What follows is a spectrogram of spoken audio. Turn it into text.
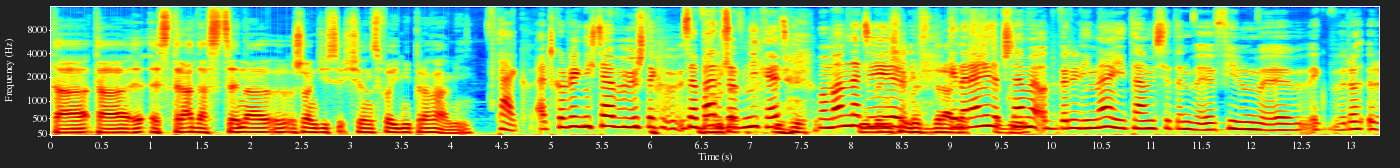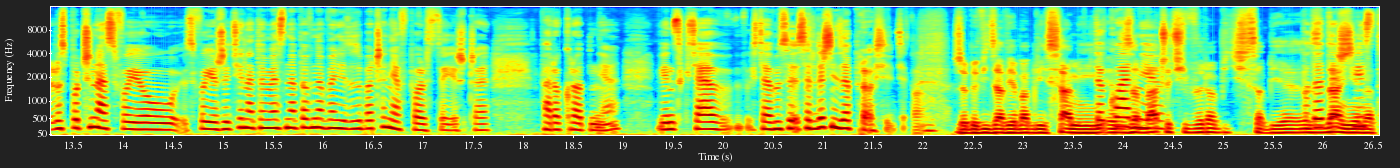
ta, ta estrada, scena rządzi się swoimi prawami. Tak, aczkolwiek nie chciałabym już tak za bardzo Dobrze. wnikać, nie, bo mam nadzieję, generalnie zaczynamy od Berlina i tam się ten e, film e, jakby rozpoczyna swoją, swoje życie, natomiast na pewno będzie do zobaczenia w Polsce jeszcze parokrotnie, więc chciała, chciałabym serdecznie zaprosić. O. Żeby widzowie mogli sami e, Dokładnie. zobaczyć i wyrobić sobie Bo to zdanie też jest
